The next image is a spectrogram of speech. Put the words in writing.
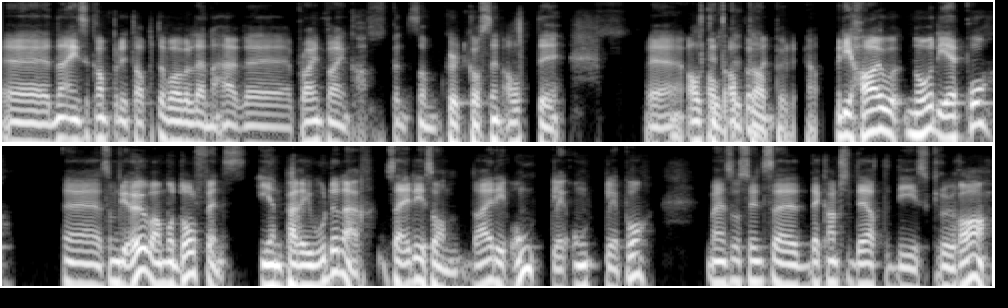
Eh, den eneste kampen de tapte, var vel denne her eh, primetime-kampen som Kurt Costin alltid, eh, alltid, Alltid taper. Taper. Ja. Men de har jo, når de er på, eh, som de òg var mot Dolphins, i en periode der, så er de sånn, da er de ordentlig, ordentlig på. Men så syns jeg det er kanskje det at de skrur av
